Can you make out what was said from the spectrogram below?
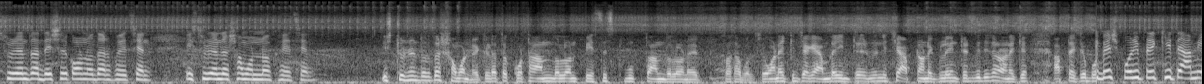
স্টুডেন্টরা দেশের কর্ণধার হয়েছেন স্টুডেন্টরা সমন্বয়ক হয়েছেন। স্টুডেন্টরা তো সমন্বয় এটা তো কোটা আন্দোলন পেসিস্ট মুক্ত আন্দোলনের কথা বলছে। অনেক জায়গায় আমরা ইন্টারভিউ নিচ্ছি, আপনি অনেকগুলো ইন্টারভিউ দিচ্ছেন, অনেকে আপনাকে বেশ পরিপ্রেক্ষিতে আমি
